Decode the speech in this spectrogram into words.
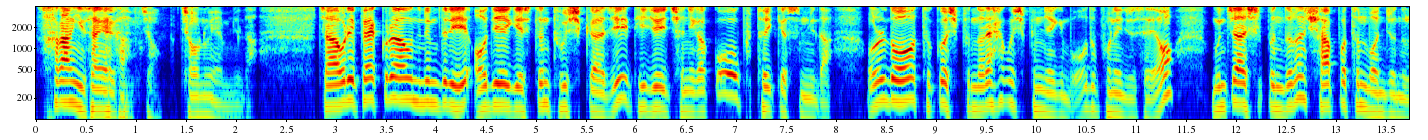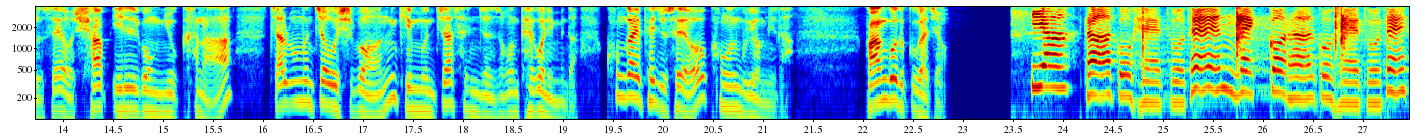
사랑 이상의 감정, 전우회입니다. 자, 우리 백그라운드님들이 어디에 계시든 2시까지 DJ 천이가 꼭 붙어 있겠습니다. 오늘도 듣고 싶은 노래, 하고 싶은 얘기 모두 보내주세요. 문자 하실 분들은 샵 버튼 먼저 누르세요. 샵 1061. 짧은 문자 50원, 긴 문자 사진 전송은 100원입니다. 콩 가입해 주세요. 콩은 무료입니다. 광고 듣고 가죠. 야 라고 해도 돼 내 거라고 해도 돼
